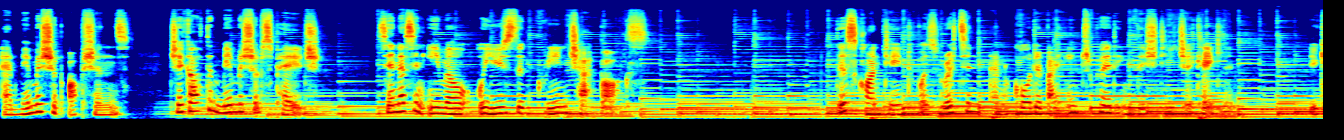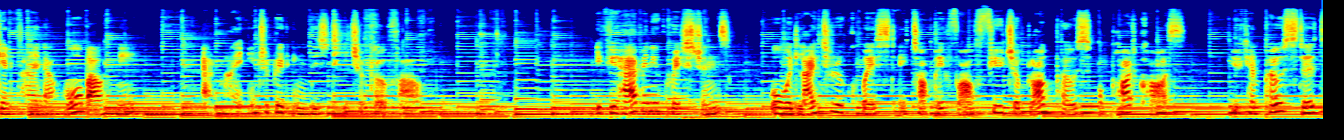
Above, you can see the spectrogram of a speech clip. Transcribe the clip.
and membership options, check out the memberships page, send us an email, or use the green chat box. This content was written and recorded by Intrepid English teacher Caitlin. You can find out more about me at my Intrepid English teacher profile. If you have any questions or would like to request a topic for our future blog posts or podcasts, you can post it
